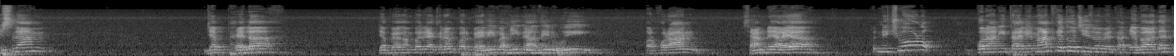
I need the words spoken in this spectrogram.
इस्लाम जब फैला, जब पैगंबर अकरम पर पहली वही नादिल हुई और कुरान सामने आया तो निचोड़ कुरानी तालीमत के दो चीज़ों में था। इबादत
